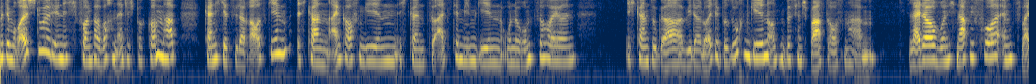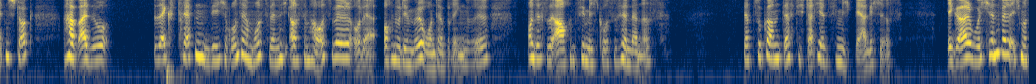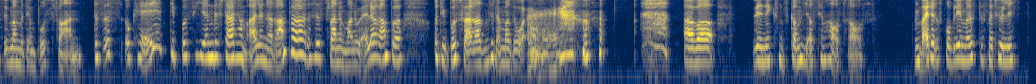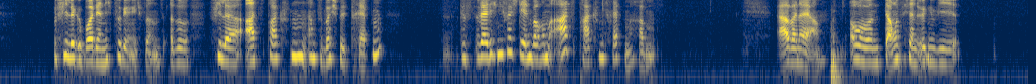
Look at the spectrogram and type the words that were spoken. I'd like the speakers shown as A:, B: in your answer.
A: Mit dem Rollstuhl, den ich vor ein paar Wochen endlich bekommen habe, kann ich jetzt wieder rausgehen. Ich kann einkaufen gehen, ich kann zu Arztterminen gehen, ohne rumzuheulen. Ich kann sogar wieder Leute besuchen gehen und ein bisschen Spaß draußen haben. Leider wohne ich nach wie vor im zweiten Stock, habe also sechs Treppen, die ich runter muss, wenn ich aus dem Haus will oder auch nur den Müll runterbringen will. Und das ist auch ein ziemlich großes Hindernis. Dazu kommt, dass die Stadt hier ziemlich bergig ist. Egal, wo ich hin will, ich muss immer mit dem Bus fahren. Das ist okay, die Busse hier in der Stadt haben alle eine Rampe. Das ist zwar eine manuelle Rampe und die Busfahrer sind immer so... Aber wenigstens komme ich aus dem Haus raus. Ein weiteres Problem ist, dass natürlich viele Gebäude nicht zugänglich sind. Also viele Arztpraxen haben zum Beispiel Treppen. Das werde ich nie verstehen, warum Arztpraxen Treppen haben. Aber naja, und da muss ich dann irgendwie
